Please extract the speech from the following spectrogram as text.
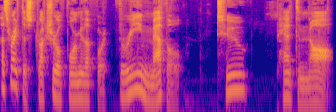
Let's write the structural formula for 3-methyl-2-pentanol.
